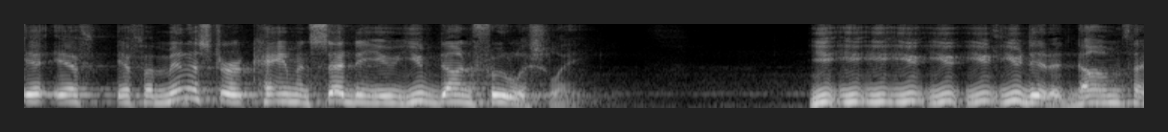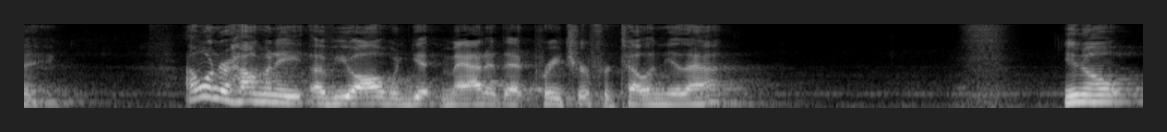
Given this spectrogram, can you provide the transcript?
if, if a minister came and said to you, You've done foolishly, you, you, you, you, you, you did a dumb thing. I wonder how many of you all would get mad at that preacher for telling you that. You know,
